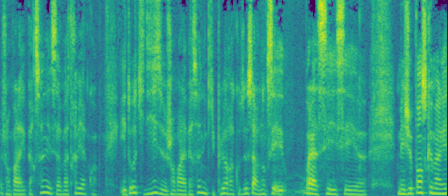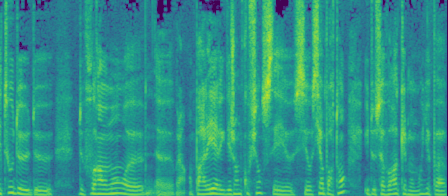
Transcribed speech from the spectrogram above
j'en parle avec personne et ça va très bien quoi. Et d'autres qui disent j'en parle à personne et qui pleurent à cause de ça. Donc c'est voilà c'est euh, mais je pense que malgré tout de, de, de pouvoir à un moment euh, euh, voilà, en parler avec des gens de confiance c'est aussi important et de savoir à quel moment il n'y a pas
